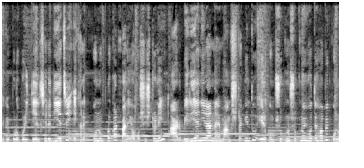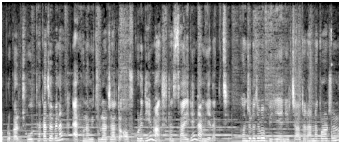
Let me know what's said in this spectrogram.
থেকে পুরোপুরি তেল ছেড়ে দিয়েছে। এখানে কোনো প্রকার পানি অবশিষ্ট নেই। আর বিরিয়ানি রান্নায় মাংসটা কিন্তু এরকম শুকনো শুকনোই হতে হবে, কোনো প্রকার ঝোল থাকা যাবে না। এখন আমি চুলার জালটা অফ করে দিয়ে মাংসটা সাইডে নামিয়ে রাখছি। এখন চলে যাব বিরিয়ানির চালটা রান্না করার জন্য।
